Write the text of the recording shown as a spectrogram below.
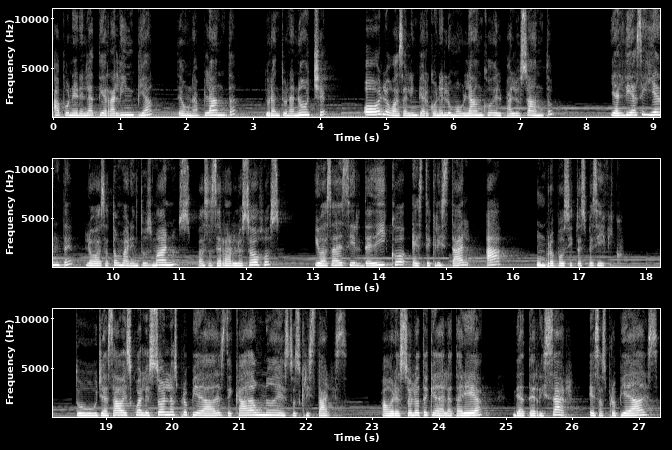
a poner en la tierra limpia de una planta durante una noche o lo vas a limpiar con el humo blanco del palo santo y al día siguiente lo vas a tomar en tus manos, vas a cerrar los ojos y vas a decir dedico este cristal a un propósito específico. Tú ya sabes cuáles son las propiedades de cada uno de estos cristales. Ahora solo te queda la tarea de aterrizar esas propiedades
